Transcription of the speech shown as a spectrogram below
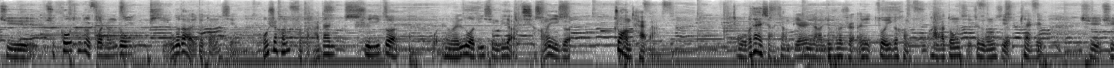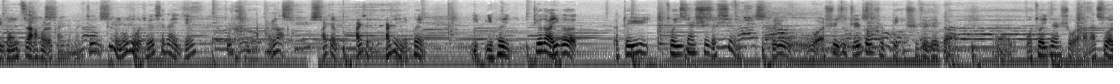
去去沟通的过程中体悟到一个东西，不是很复杂，但是一个我认为落地性比较强的一个状态吧。我不太想像别人一样，就说是哎，做一个很浮夸的东西，这个东西骗谁去去融资啊，或者干什么？这这种东西，我觉得现在已经就是很难了，而且而且而且你会你你会丢到一个。对于做一件事的兴趣，所以我是一直都是秉持着这个，呃，我做一件事，我要把它做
